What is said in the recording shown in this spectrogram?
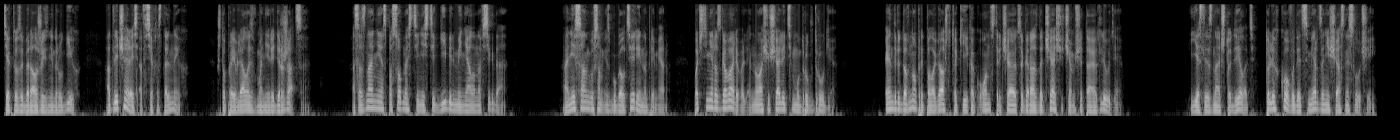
Те, кто забирал жизни других, отличались от всех остальных, что проявлялось в манере держаться. Осознание способности нести гибель меняло навсегда. Они с Ангусом из бухгалтерии, например, почти не разговаривали, но ощущали тьму друг в друге. Эндрю давно предполагал, что такие, как он, встречаются гораздо чаще, чем считают люди. Если знать, что делать, то легко выдать смерть за несчастный случай.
